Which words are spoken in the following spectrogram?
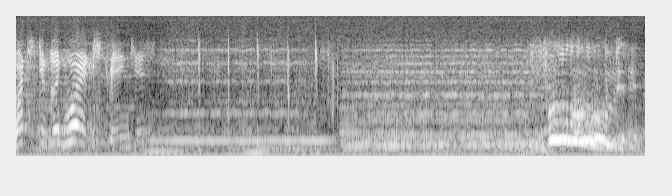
What's the good word, strangers? Food!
